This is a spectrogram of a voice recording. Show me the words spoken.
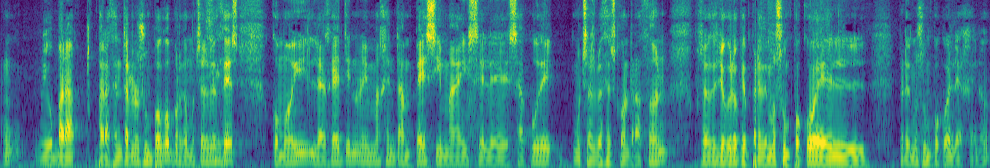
Digo, para, para centrarnos un poco, porque muchas veces, como hoy las GAE tienen una imagen tan pésima y se les sacude, muchas veces con razón, muchas veces yo creo que perdemos un poco el, perdemos un poco el eje. ¿no?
